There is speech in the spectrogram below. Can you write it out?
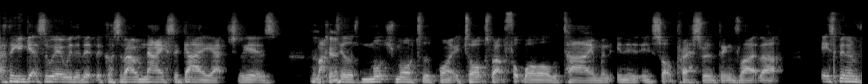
I think he gets away with it a bit because of how nice a guy he actually is. Matt Okay. Taylor's much more to the point. He talks about football all the time and in his sort of presser and things like that. it's been an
